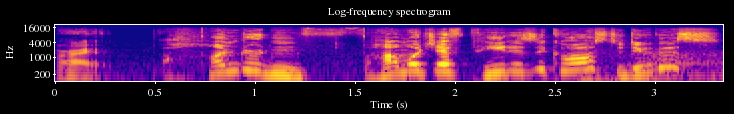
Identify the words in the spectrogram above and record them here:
All right, a hundred and how much FP does it cost to do this?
